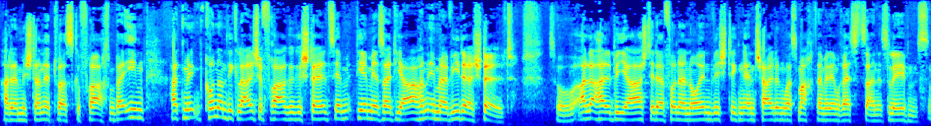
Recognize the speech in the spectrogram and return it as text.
hat er mich dann etwas gefragt. Und bei ihm hat mir im Grunde genommen die gleiche Frage gestellt, die er mir seit Jahren immer wieder stellt. So alle halbe Jahr steht er vor einer neuen wichtigen Entscheidung, was macht er mit dem Rest seines Lebens?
